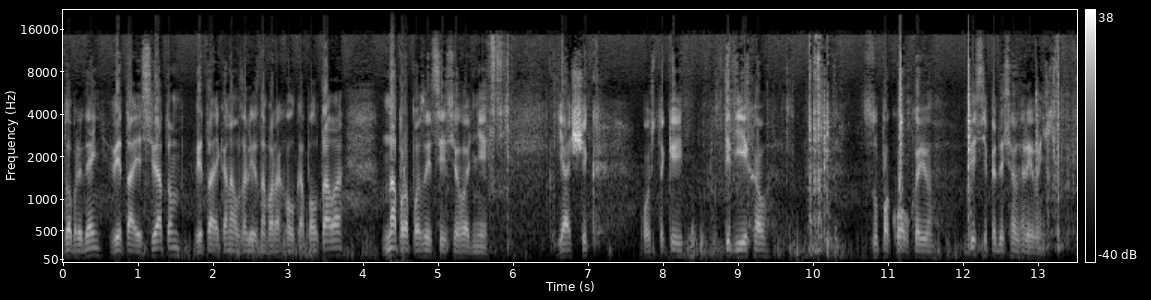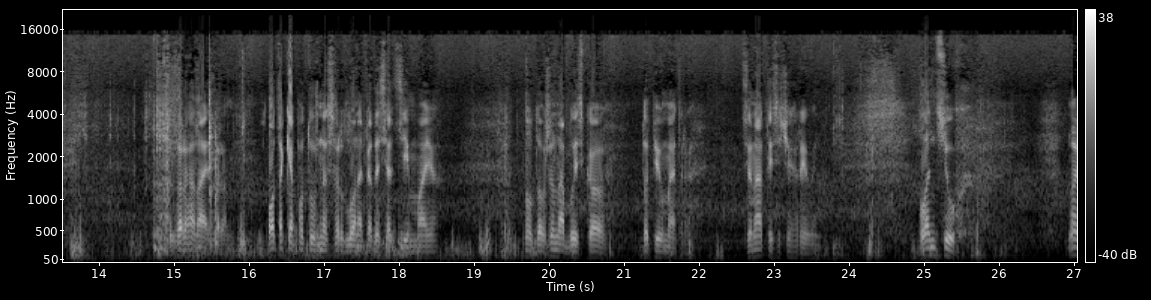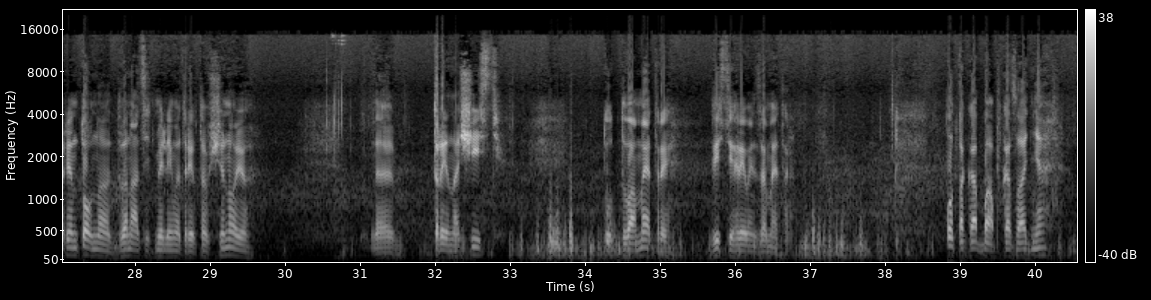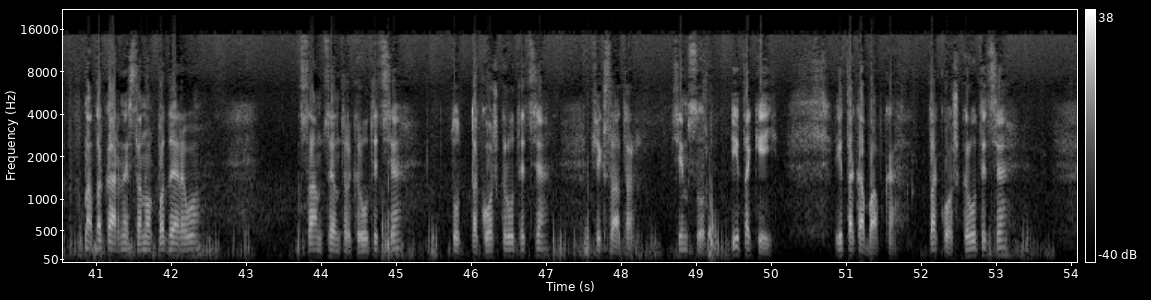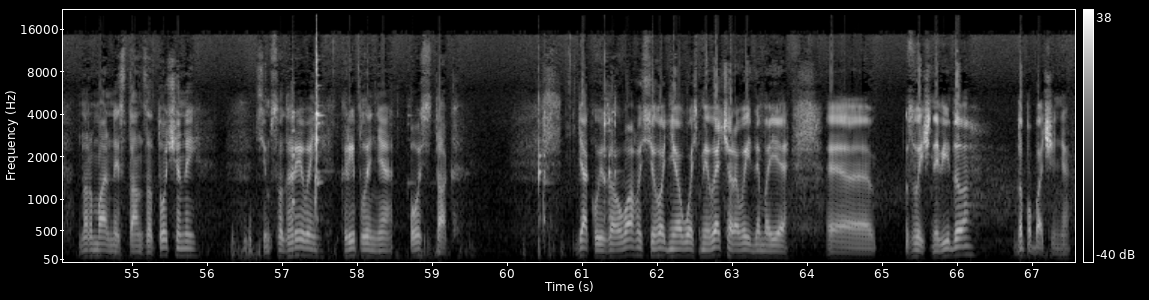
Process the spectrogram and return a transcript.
Добрий день, вітаю святом, вітаю канал Залізна Барахолка Полтава. На пропозиції сьогодні ящик ось такий під'їхав з упаковкою 250 гривень з органайзером. Отаке потужне свердло на 57 маю. Ну, довжина близько до пів метра. Ціна 1000 гривень. Ланцюг. Ну, орієнтовно 12 мм товщиною. Е, 3 на 6. Тут 2 метри, 200 гривень за метр. Отака бабка задня. На токарний станок по дереву. Сам центр крутиться. Тут також крутиться. Фіксатор 700. І такий. І така бабка. Також крутиться. Нормальний стан заточений. 700 гривень. Кріплення ось так. Дякую за увагу. Сьогодні о 8 вечора вийде моє е, звичне відео. До побачення.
